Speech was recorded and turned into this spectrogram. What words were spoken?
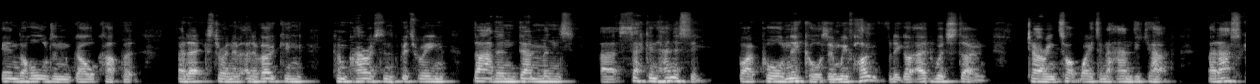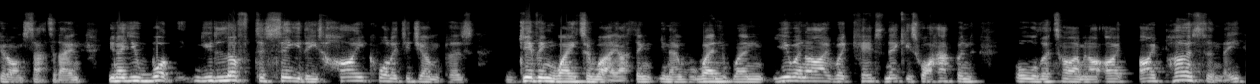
in the Haldon Gold Cup at, at Exeter and, and evoking comparisons between that and Denman's uh, second Hennessy by Paul Nicholls. And we've hopefully got Edwardstone carrying top weight in a handicap at Ascot on Saturday. And you know, you what you love to see these high quality jumpers giving weight away. I think you know when when you and I were kids, Nick, it's what happened all the time. And I, I, I personally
